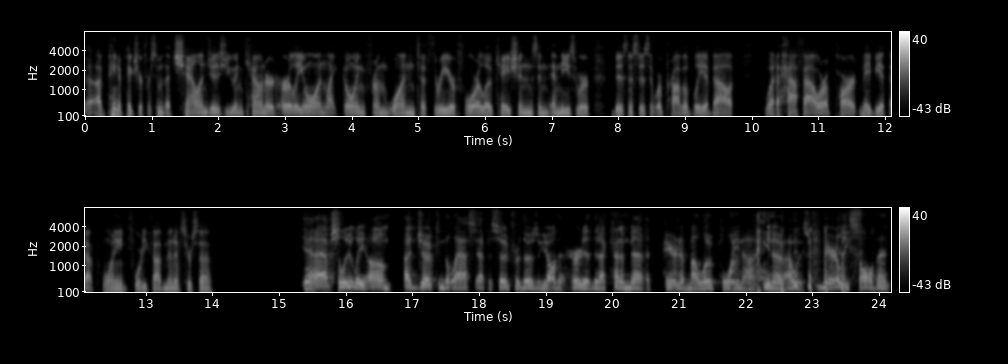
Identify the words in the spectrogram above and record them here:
uh, paint a picture for some of the challenges you encountered early on, like going from one to three or four locations, and and these were businesses that were probably about what a half hour apart, maybe at that point, forty five minutes or so. Yeah, absolutely. Um, I joked in the last episode for those of y'all that heard it that I kind of met Perrin at my low point. I, you know, I was barely solvent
